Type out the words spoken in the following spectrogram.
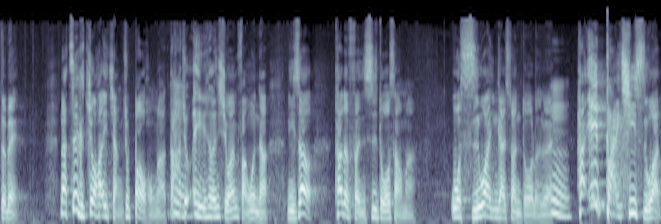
对不对？那这个就他一讲就爆红了，大家就哎、很喜欢访问他。你知道他的粉丝多少吗？我十万应该算多了，对不对？嗯，他一百七十万。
